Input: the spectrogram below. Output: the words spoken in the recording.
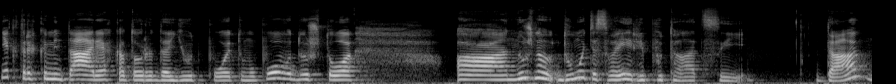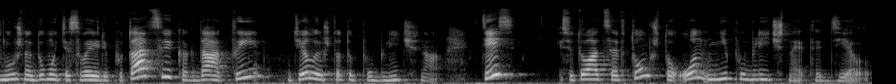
некоторых комментариях, которые дают по этому поводу, что а, нужно думать о своей репутации. Да, нужно думать о своей репутации, когда ты делаешь что-то публично. Здесь ситуация в том, что он не публично это делал.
